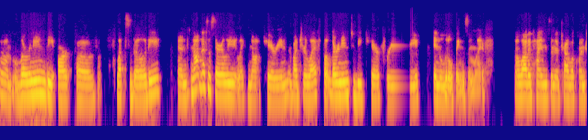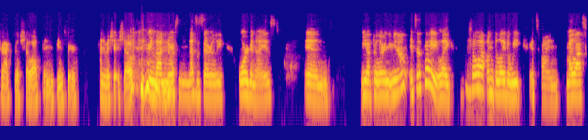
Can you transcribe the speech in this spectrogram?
um, learning the art of flexibility and not necessarily like not caring about your life, but learning to be carefree in little things in life. A lot of times in a travel contract, you'll show up and things are kind of a shit show. You're not mm-hmm. necessarily organized. And you have to learn, you know, it's okay. Like, so what? I'm delayed a week. It's fine. My last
